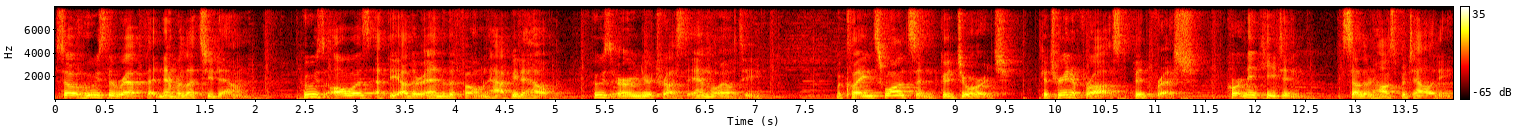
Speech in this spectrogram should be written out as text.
So who's the rep that never lets you down? Who's always at the other end of the phone, happy to help? who's earned your trust and loyalty. McLean Swanson, Good George. Katrina Frost, Bidfresh. Courtney Keaton, Southern Hospitality.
